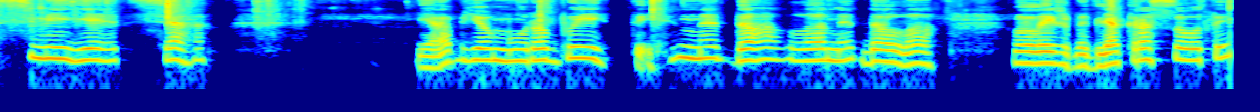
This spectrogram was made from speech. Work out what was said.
сміється. Я б йому робити не дала, не дала, лиш би для красоти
